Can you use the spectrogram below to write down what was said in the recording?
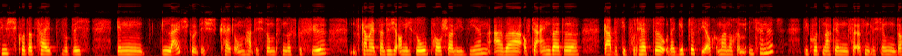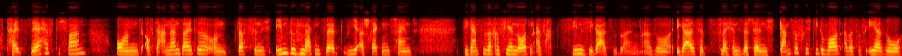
ziemlich kurzer Zeit wirklich in Gleichgültigkeit um, hatte ich so ein bisschen das Gefühl. Das kann man jetzt natürlich auch nicht so pauschalisieren, aber auf der einen Seite gab es die Proteste oder gibt es sie auch immer noch im Internet, die kurz nach den Veröffentlichungen doch teils sehr heftig waren. Und auf der anderen Seite, und das finde ich ebenso bemerkenswert wie erschreckend, scheint die ganze Sache vielen Leuten einfach ziemlich egal zu sein. Also egal ist jetzt vielleicht an dieser Stelle nicht ganz das richtige Wort, aber es ist eher so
